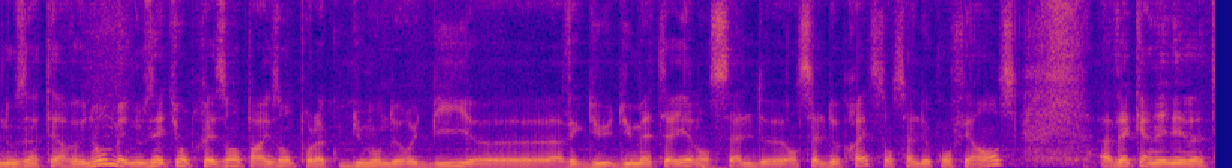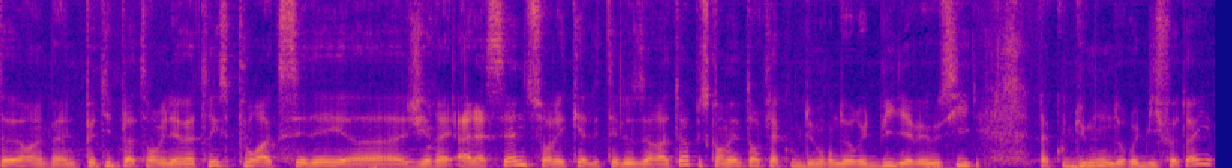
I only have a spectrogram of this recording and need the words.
nous intervenons, mais nous étions présents par exemple pour la Coupe du Monde de rugby avec du, du, matériel en salle, de, en salle de presse, en salle de conférence avec un élévateur, une petite plateforme élévatrice pour accéder euh, à la scène sur lesquelles étaient les orateurs, puisqu'en même temps que la Coupe du Monde de rugby, il y avait aussi la Coupe du Monde de rugby fauteuil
